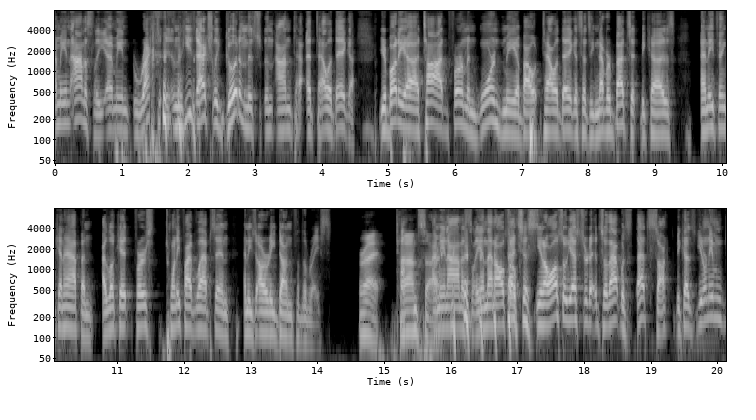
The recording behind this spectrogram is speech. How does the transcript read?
I mean, honestly, I mean, wrecked, and he's actually good in this in, on at Talladega. Your buddy uh, Todd Fuhrman warned me about Talladega. Says he never bets it because anything can happen. I look at first 25 laps in, and he's already done for the race. Right. I'm sorry. I mean, honestly, and then also, just- you know, also yesterday. So that was that sucked because you don't even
